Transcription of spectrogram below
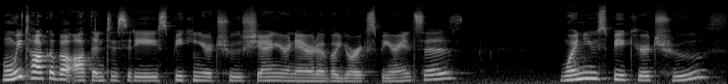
When we talk about authenticity, speaking your truth, sharing your narrative or your experiences, when you speak your truth,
